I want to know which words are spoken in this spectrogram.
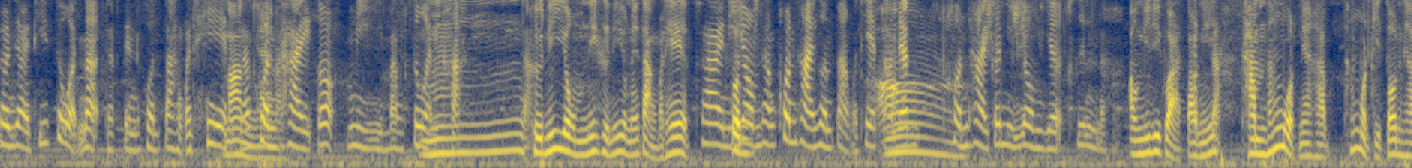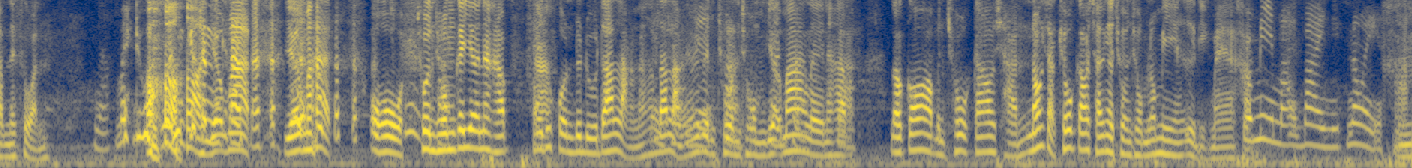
ส่วนใหญ่ที่สวนน่ะ จะเป็นคนต่างประเทศ นั่นแล้วไงคนล่ะไทยก็มีบางส่วนค่ะ อืมจ้ะ คือนิยมนี่คือนิยมในต่างประเทศ ใช่ส่นิวนยมทั้งคนไทยคนต่างประเทศตอนเนี้ยอ๋อ คนไทยก็นิยมเยอะขึ้นนะคะ เอางี้ดีกว่าตอนนี้จ้ะ ทำทั้งหมดเนี่ยครับทั้งหมดกี่ต้นครับในสวน นะไม่ถูกเหมือนกันเยอะมาก ค่ เยอะมาก โอ้โหชวนชมก็เยอะนะครับ ให้ค่ะทุกคนดูดูด้านหลังนะครับ ด้านหลังนี่เป็นชวนชมเยอะมากเลยนะครับ จ้ แล้วก็เป็นโชคเก้าชั้น นอกจากโชคเก้าชั้นกับชวนชมแล้วมีอย่างอื่นอีกไหมครัก็บมีไม้ใบนิดหน่อยค่ะอื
